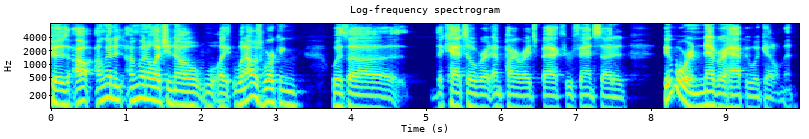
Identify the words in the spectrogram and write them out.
because I'm gonna I'm gonna let you know like when I was working with uh the cats over at Empire Writes Back through Fansided, people were never happy with Gettleman.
